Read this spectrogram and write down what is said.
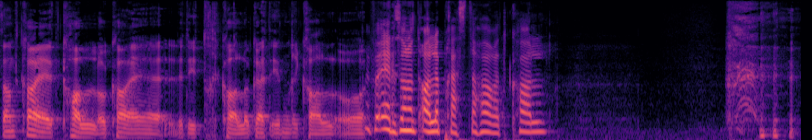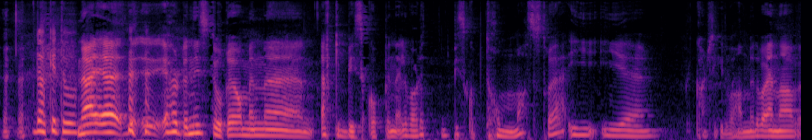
sant? hva er et kall, og hva er et ytre kall, og hva er et indre kall. Og For Er det sånn at alle prester har et kall? Dere to? Nei, jeg, jeg hørte en historie om en uh, erkebiskopen, eller var det biskop Thomas, tror jeg, i, i uh, Kanskje ikke det var han, men det var en av,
